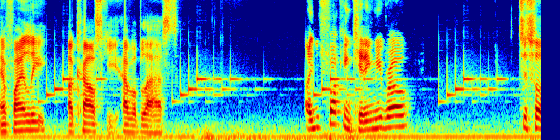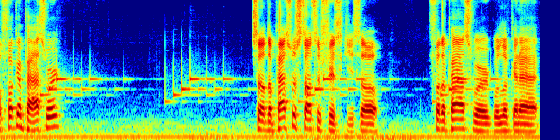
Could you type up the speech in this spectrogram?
And finally, Akowski. Have a blast. Are you fucking kidding me, bro? Just for a fucking password? So the password starts with Fisky. So for the password, we're looking at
